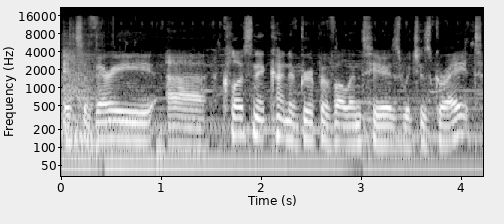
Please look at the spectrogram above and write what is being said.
It's a very uh, close knit kind of group of volunteers, which is great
